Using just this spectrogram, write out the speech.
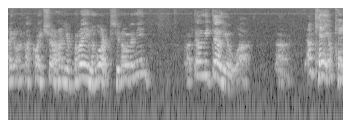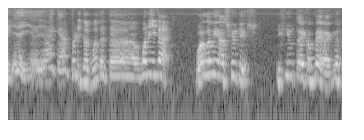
I am not quite sure how your brain works. You know what I mean? Uh, let me tell you. Uh, uh, okay, okay, yeah, yeah, yeah. I, am pretty good with it. Uh, what do you got? Well, let me ask you this. If you take a bag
